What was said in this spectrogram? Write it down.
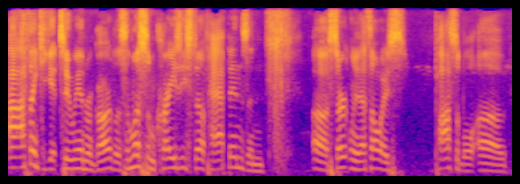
I I think you get two in regardless, unless some crazy stuff happens, and uh, certainly that's always possible. Uh,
